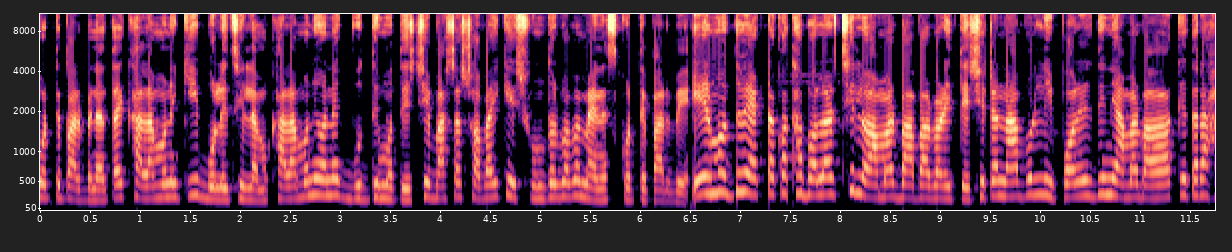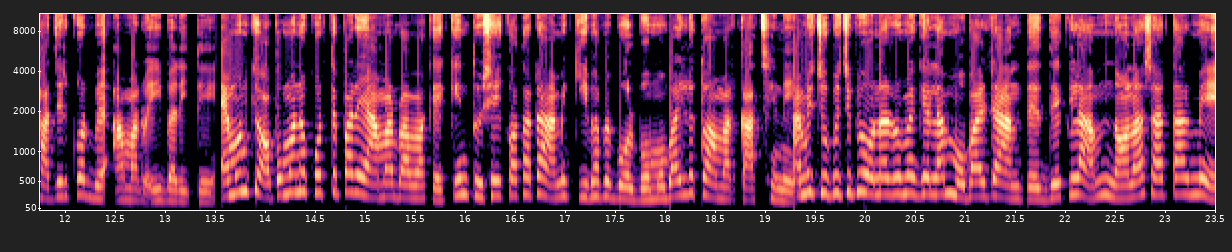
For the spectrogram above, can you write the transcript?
করতে পারবে না। তাই খালামণি কি বলেছিলাম, খালামণি অনেক বুদ্ধিমতী। সে বাসার সবাইকে সুন্দরভাবে ম্যানেজ করতে পারবে। এর মধ্যেও একটা কথা বলার ছিল আমার বাবার বাড়িতে। সেটা না বললেই পরের দিনে আমার বাবাকে তারা হাজির করবে আমার এই বাড়িতে। এমনকি অপমানও করতে পারে আমার বাবাকে। কিন্তু সেই কথাটা আমি কীভাবে বলব? মোবাইলও তো আমার কাছে নেই। আমি চুপি চুপি ওনার রুমে গেলাম, মোবাইলটা আনতে। দেখলাম ননাস আর তার মেয়ে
